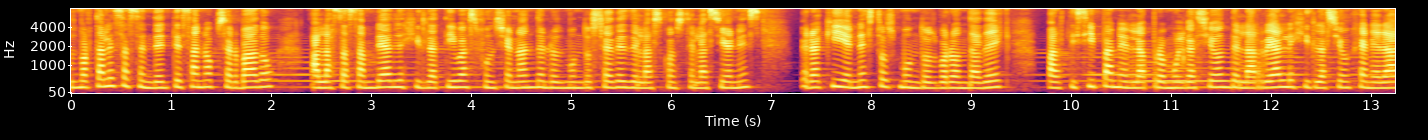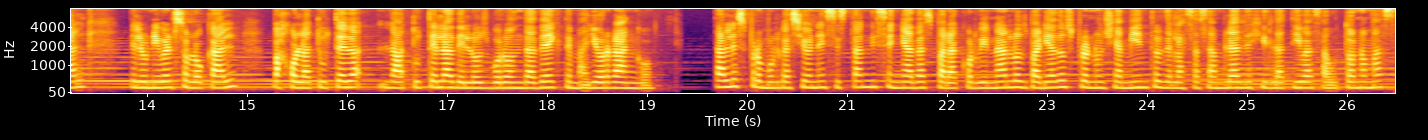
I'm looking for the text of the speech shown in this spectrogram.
Los mortales ascendentes han observado a las asambleas legislativas funcionando en los mundos sedes de las constelaciones, pero aquí en estos mundos Borondadek participan en la promulgación de la real legislación general del universo local bajo la tutela, la tutela de los Borondadek de mayor rango. Tales promulgaciones están diseñadas para coordinar los variados pronunciamientos de las asambleas legislativas autónomas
